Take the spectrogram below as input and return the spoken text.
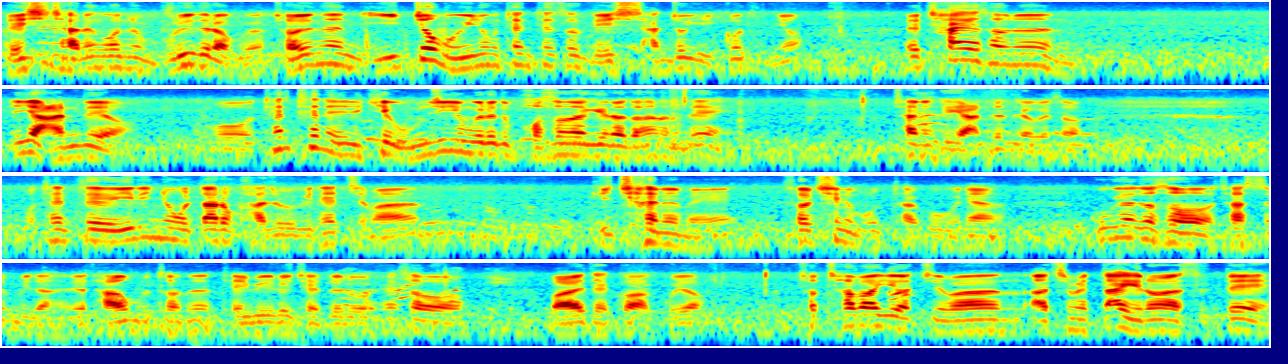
넷이 자는 건 좀 무리더라고요. 저희는 2.5인용 텐트에서 넷이 잔 적이 있거든요. 근데 차에서는 이게 안 돼요. 뭐 텐트는 이렇게 움직임을 해도 벗어나기라도 하는데 차는 그게 안 되더라고요. 그래서 뭐 텐트 1인용을 따로 가져오긴 했지만 귀찮음에 설치는 못하고 그냥 구겨져서 잤습니다. 근데 다음부터는 대비를 제대로 해서 와야 될 것 같고요. 첫 차박이었지만 아침에 딱 일어났을 때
